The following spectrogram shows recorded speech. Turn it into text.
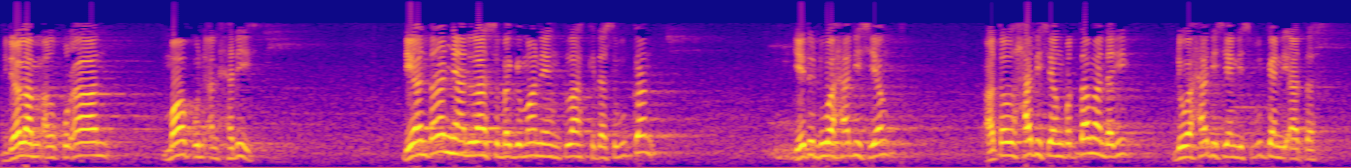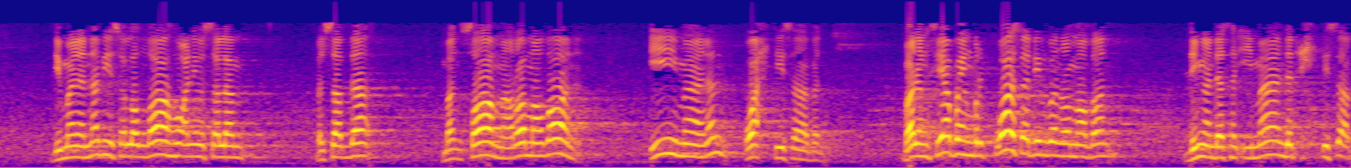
di dalam Al-Quran maupun Al-Hadis. Di antaranya adalah sebagaimana yang telah kita sebutkan yaitu dua hadis yang atau hadis yang pertama dari dua hadis yang disebutkan di atas di mana Nabi sallallahu alaihi wasallam bersabda man shama ramadan imanan wa ihtisaban. Barang siapa yang berpuasa di bulan Ramadan dengan dasar iman dan ihtisab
